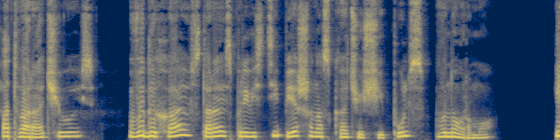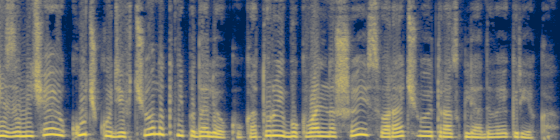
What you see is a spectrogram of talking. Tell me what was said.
Отворачиваюсь, выдыхаю, стараясь привести бешено скачущий пульс в норму. И замечаю кучку девчонок неподалеку, которые буквально шеи сворачивают, разглядывая грека.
